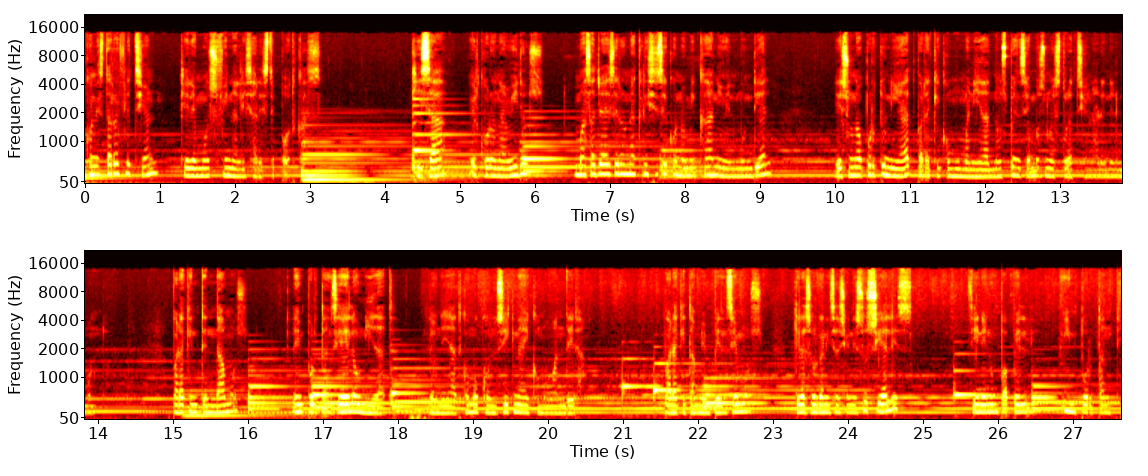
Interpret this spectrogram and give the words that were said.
Con esta reflexión queremos finalizar este podcast. Quizá el coronavirus, más allá de ser una crisis económica a nivel mundial, es una oportunidad para que como humanidad nos pensemos nuestro accionar en el mundo, para que entendamos la importancia de la unidad, la unidad como consigna y como bandera, para que también pensemos que las organizaciones sociales tienen un papel importante,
